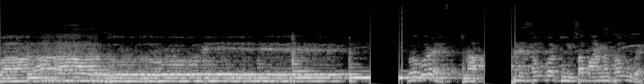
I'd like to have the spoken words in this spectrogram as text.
बाळा जो जो रे. बरोबर आहे? ना सांगू का? तुमचा पाळणा सांगू काय?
